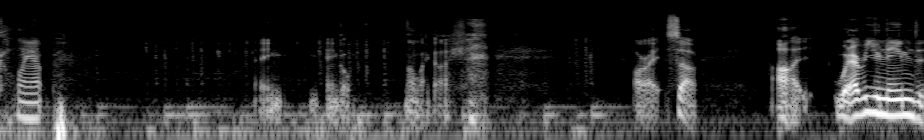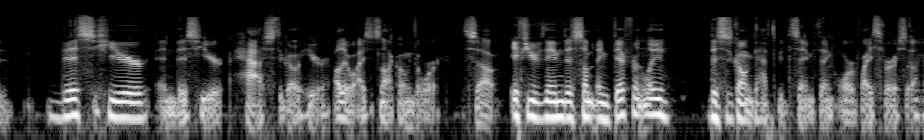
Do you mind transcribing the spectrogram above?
Clamp ang angle. Oh my gosh. All right, so uh, whatever you named this here and this here has to go here. Otherwise, it's not going to work. So if you've named this something differently, this is going to have to be the same thing, or vice versa.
